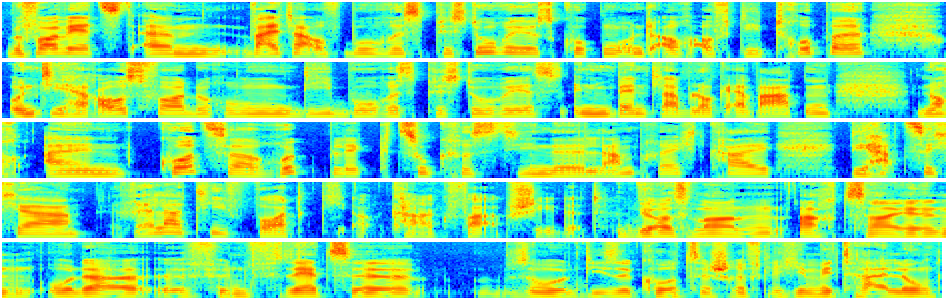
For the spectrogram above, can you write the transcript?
Bevor wir jetzt ähm, weiter auf Boris Pistorius gucken und auch auf die Truppe und die Herausforderungen, die Boris Pistorius im Bendlerblock erwarten, noch ein kurzer Rückblick zu Christine Lamprecht, Kai. Die hat sich ja relativ wortkarg verabschiedet. Ja, es waren acht Zeilen oder äh, fünf Sätze, so diese kurze schriftliche Mitteilung,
